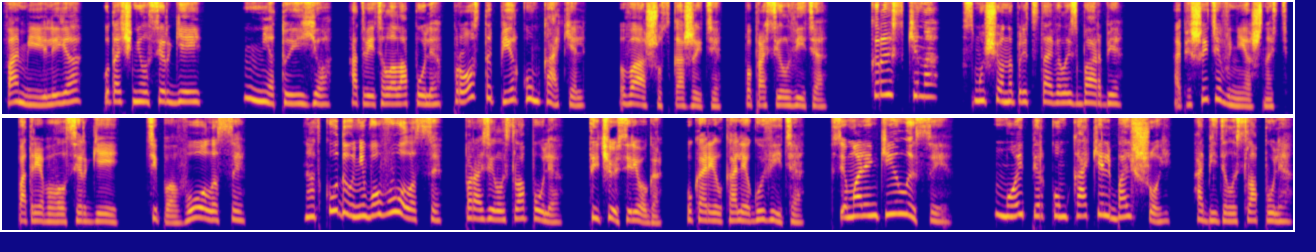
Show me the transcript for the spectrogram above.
«Фамилия?» — уточнил Сергей. «Нету ее», — ответила Лапуля. «Просто Пиркум Какель». «Вашу скажите», — попросил Витя. «Крыскина», — смущенно представилась Барби. «Опишите внешность», — потребовал Сергей. Типа волосы. «Откуда у него волосы?» — поразилась Лапуля. «Ты чё, Серега? укорил коллегу Витя. «Все маленькие лысые». «Мой перкумкакель большой», — обиделась Лапуля.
